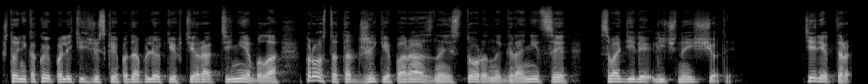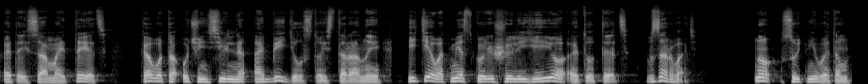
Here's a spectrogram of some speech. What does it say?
что никакой политической подоплеки в теракте не было, просто таджики по разные стороны границы сводили личные счеты. Директор этой самой ТЭЦ кого-то очень сильно обидел с той стороны, и те в отместку решили ее, эту ТЭЦ, взорвать. Но суть не в этом.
